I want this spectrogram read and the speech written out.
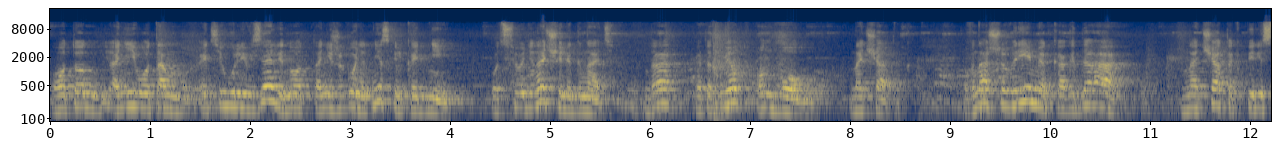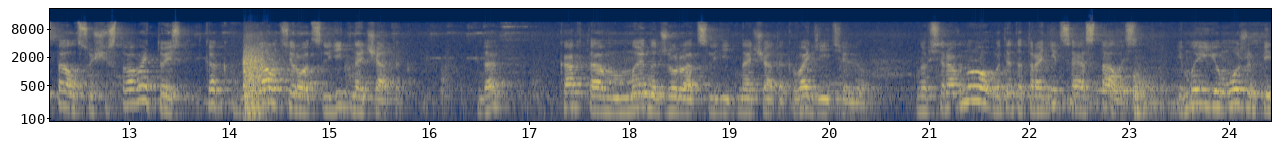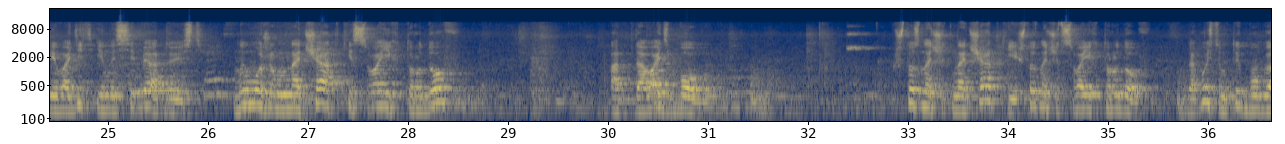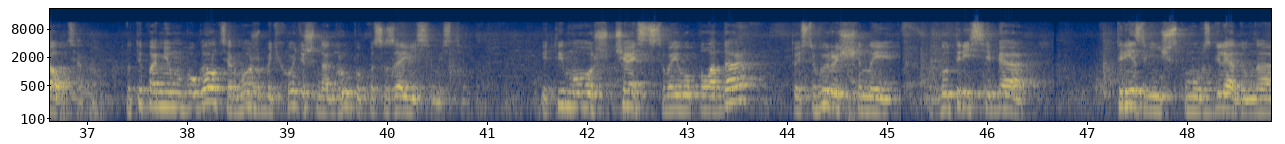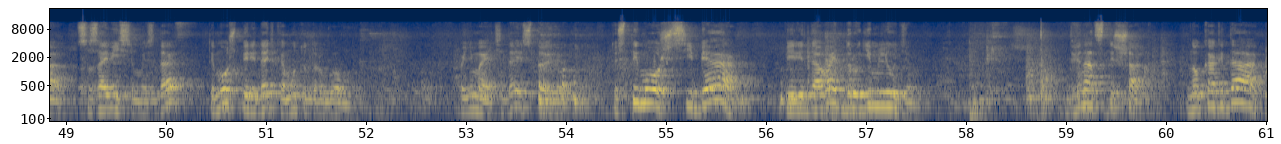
Вот он, они его там, эти ули взяли, но вот они же гонят несколько дней. Вот сегодня начали гнать, да, этот мед, он Богу, начаток. В наше время, когда начаток перестал существовать, то есть как бухгалтеру отследить начаток, да, как там менеджеру отследить начаток, водителю, но все равно вот эта традиция осталась, и мы ее можем переводить и на себя, то есть мы можем начатки своих трудов отдавать Богу. Что значит начатки и что значит своих трудов? Допустим, ты бухгалтер, но ты помимо бухгалтера, может быть, ходишь на группы по созависимости. И ты можешь часть своего плода, то есть выращенный внутри себя трезвенническому взгляду на созависимость, да, ты можешь передать кому-то другому. Понимаете, да, историю? То есть ты можешь себя передавать другим людям. Двенадцатый шаг. Но когда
